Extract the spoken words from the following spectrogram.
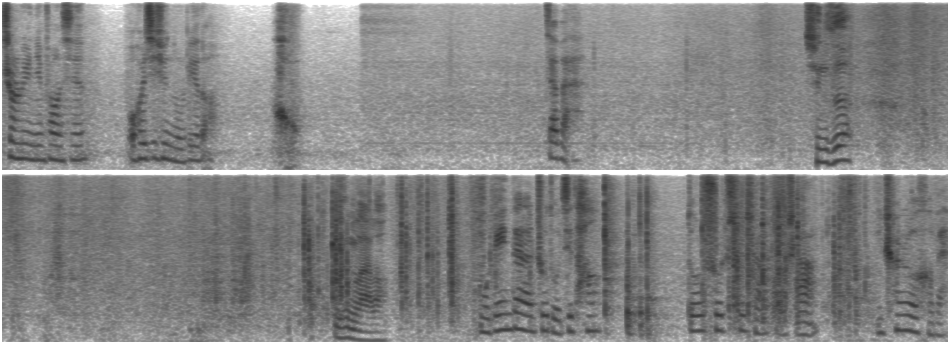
郑律，您放心，我会继续努力的。好，嘉柏，薪资？你怎么来了？我给你带了猪肚鸡汤，都说吃啥补啥，你趁热喝呗。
